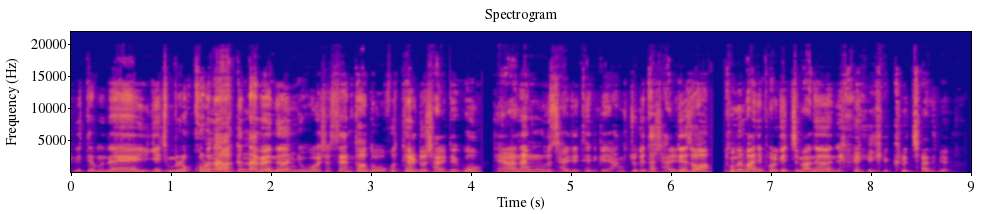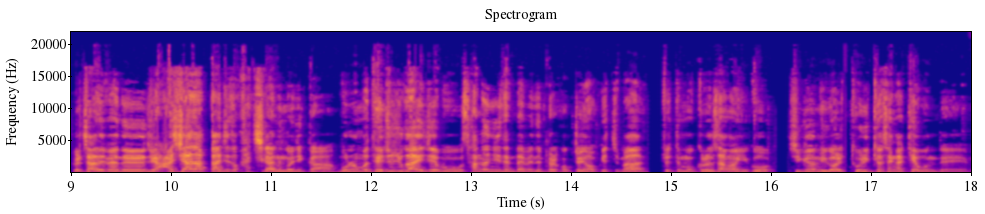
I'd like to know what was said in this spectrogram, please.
그렇기 때문에 이게 지금 물론 코로나가 끝나면은 이 월셔센터도 호텔도 잘 되고 대한항공도 잘 될 테니까 양쪽이 다 잘 돼서 돈을 많이 벌겠지만은 이게 그렇지 않으면 그렇지 않으면은 지금 아시아나까지도 같이 가는 거니까 물론 뭐 대주주가 이제 뭐 산원이 된다면은 별 걱정이 없겠지만 어쨌든 뭐 그런 상황이고 지금 이걸 돌이켜 생각해 본데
